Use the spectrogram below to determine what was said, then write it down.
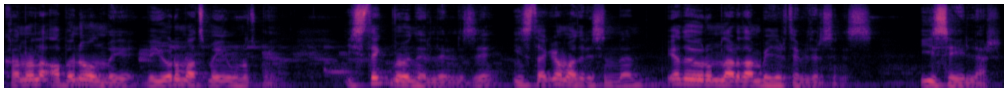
kanala abone olmayı ve yorum atmayı unutmayın. İstek ve önerilerinizi Instagram adresinden ya da yorumlardan belirtebilirsiniz. İyi seyirler.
